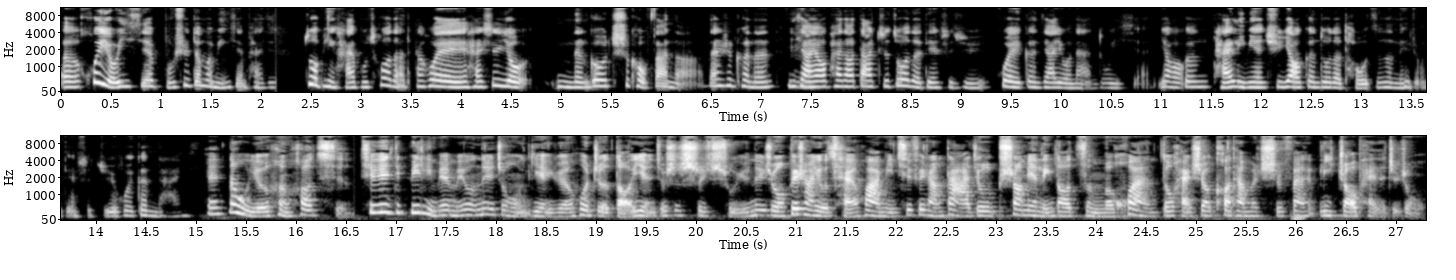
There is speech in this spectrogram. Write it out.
呃，会有一些不是这么明显派系，作品还不错的，他会还是有。你能够吃口饭的，但是可能你想要拍到大制作的电视剧会更加有难度一些，要跟台里面去要更多的投资的那种电视剧会更难一些。哎，那我有很好奇，TVB 里面没有那种演员或者导演，就是是属于那种非常有才华、名气非常大，就上面领导怎么换都还是要靠他们吃饭立招牌的这种。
